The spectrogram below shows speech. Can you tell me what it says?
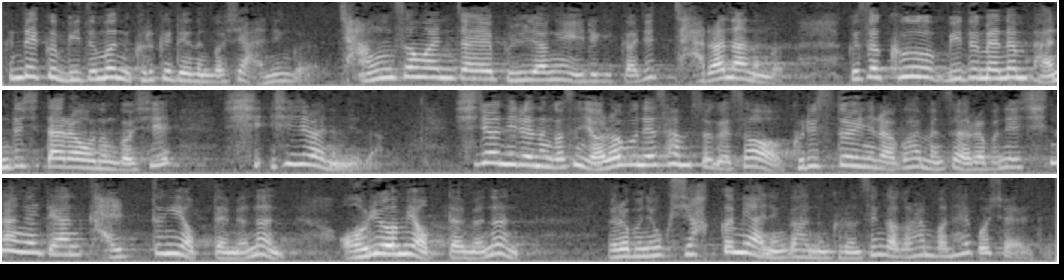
근데 그 믿음은 그렇게 되는 것이 아닌 거예요. 장성한 자의 분량에 이르기까지 자라나는 것. 그래서 그 믿음에는 반드시 따라오는 것이 시, 시련입니다. 시련이라는 것은 여러분의 삶 속에서 그리스도인이라고 하면서 여러분이 신앙에 대한 갈등이 없다면은 어려움이 없다면은 여러분이 혹시 학금이 아닌가 하는 그런 생각을 한번 해보셔야 돼요.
